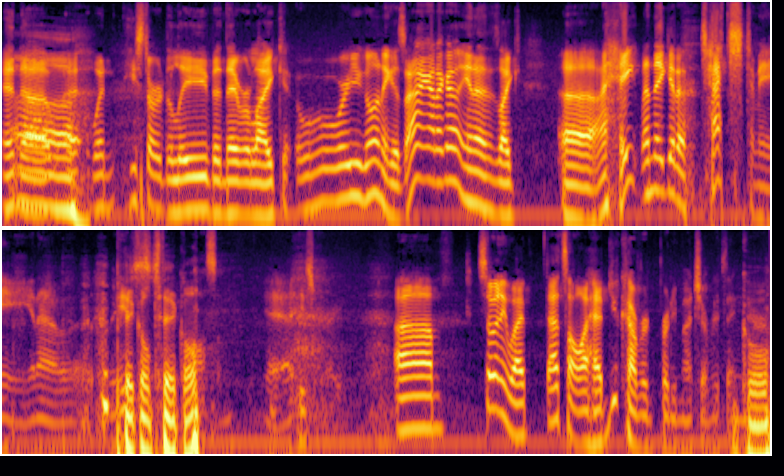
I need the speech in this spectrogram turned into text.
and uh, Uh. when he started to leave, and they were like, "Where are you going?" He goes, "I gotta go." You know, it's like, uh, "I hate when they get attached to me." You know, He's Pickle tickle. Awesome. Yeah, he's great. Um, so anyway, that's all I had. You covered pretty much everything. cool.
